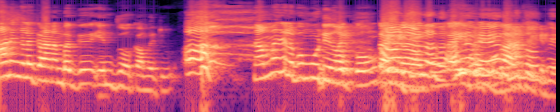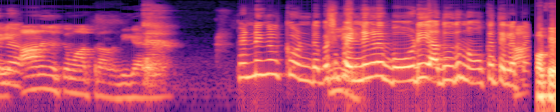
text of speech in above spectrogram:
ആണുങ്ങളെ കാണുമ്പോ എന്ത് നോക്കാൻ പറ്റൂ? നമ്മൾ ചിലപ്പോ മുടി നോക്കും. ആണുങ്ങൾക്ക് മാത്രമാണ് വികാരം? പെണ്ണുങ്ങൾക്കുണ്ട്. പക്ഷെ. പെണ്ണുങ്ങളെ ബോഡി അതും ഇത് നോക്കത്തില്ല. ഓക്കെ.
